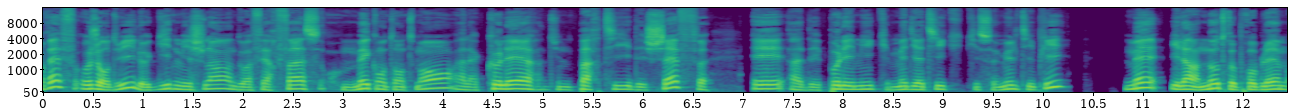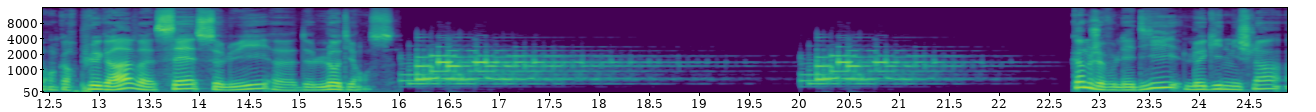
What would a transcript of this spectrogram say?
Bref, aujourd'hui, le guide Michelin doit faire face au mécontentement, à la colère d'une partie des chefs et à des polémiques médiatiques qui se multiplient, mais il a un autre problème encore plus grave, c'est celui euh, de l'audience. Comme je vous l'ai dit, le guide Michelin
